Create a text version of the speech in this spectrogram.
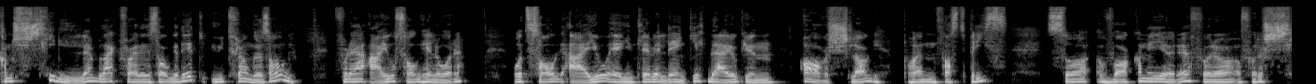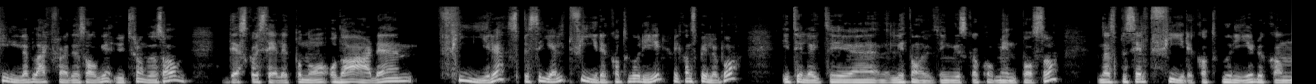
kan skille Black Friday-salget ditt ut fra andre salg, for det er jo salg hele året. Og et salg er jo egentlig veldig enkelt, det er jo kun avslag på en fast pris. Så hva kan vi gjøre for å, for å skille Black Friday-salget ut fra andre salg? Det skal vi se litt på nå, og da er det fire, spesielt fire kategorier vi kan spille på, i tillegg til eh, litt andre ting vi skal komme inn på også. Men det er spesielt fire kategorier du kan,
